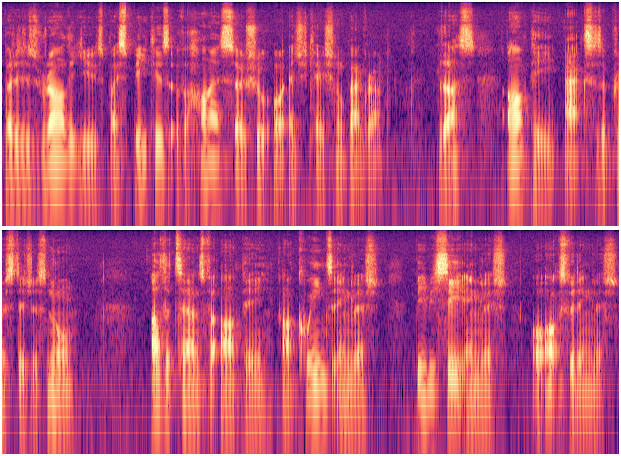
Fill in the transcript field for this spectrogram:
but it is rather used by speakers of a higher social or educational background. Thus, RP acts as a prestigious norm. Other terms for RP are Queen's English, BBC English, or Oxford English,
